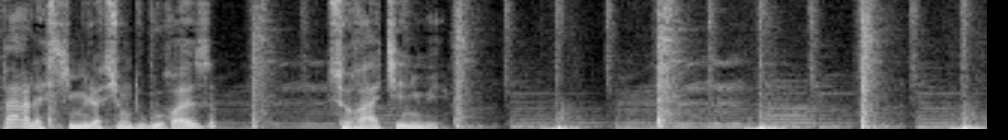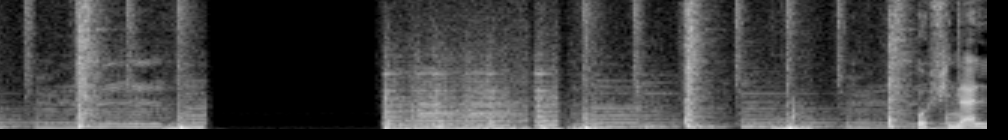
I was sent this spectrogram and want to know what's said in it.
par la stimulation douloureuse sera atténuée. Au final,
